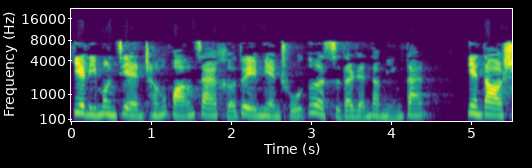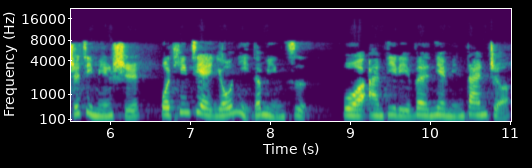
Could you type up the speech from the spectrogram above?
夜里梦见城隍在河对免除饿死的人的名单，念到十几名时，我听见有你的名字。我暗地里问念名单者。”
